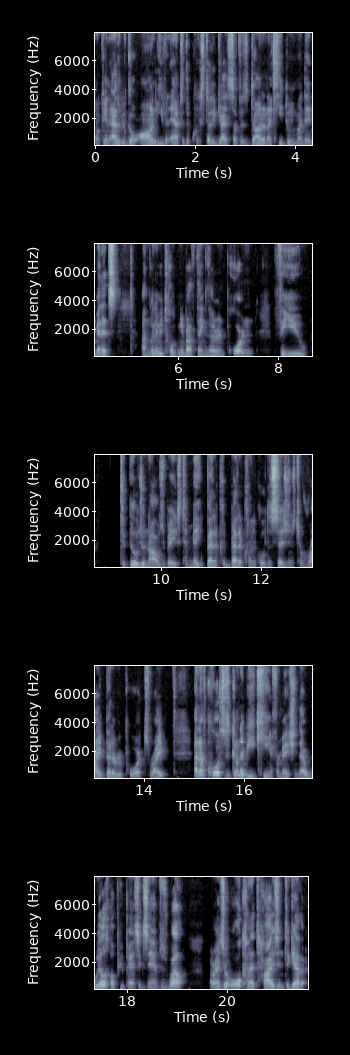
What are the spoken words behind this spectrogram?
Okay, and as we go on, even after the quick study guide stuff is done and I keep doing Monday minutes, I'm going to be talking about things that are important for you to build your knowledge base, to make better better clinical decisions, to write better reports, right? And of course, it's going to be key information that will help you pass exams as well. All right, so it all kind of ties in together.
